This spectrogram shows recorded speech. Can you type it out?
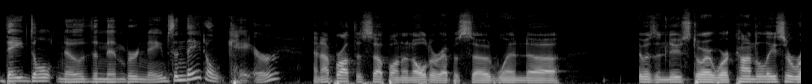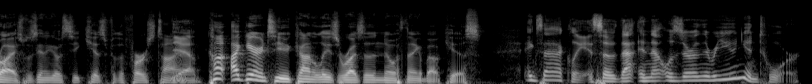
They don't know the member names and they don't care. And I brought this up on an older episode when uh, there was a news story where Condoleezza Rice was going to go see Kiss for the first time. Yeah. Con- I guarantee you, Condoleezza Rice doesn't know a thing about Kiss. Exactly. So that and that was during the reunion tour.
